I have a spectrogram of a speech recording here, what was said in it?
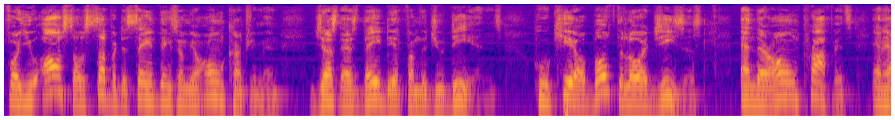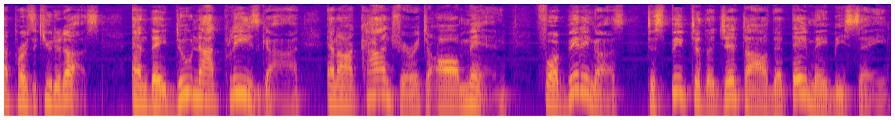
for you also suffered the same things from your own countrymen, just as they did from the Judeans, who killed both the Lord Jesus and their own prophets and have persecuted us. And they do not please God and are contrary to all men, forbidding us to speak to the Gentiles that they may be saved,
